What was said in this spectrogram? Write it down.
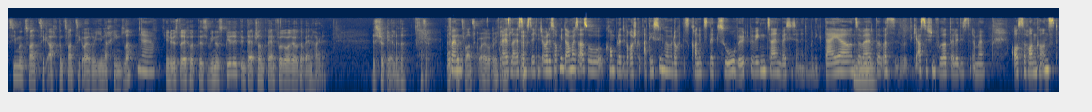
27, 28 Euro je nach Händler. Ja, ja. In Österreich hat das Vino Spirit, in Deutschland Weinfurore oder Weinhalle. Das ist schon geil, oder? Also Vor allem 28 Euro. Preis-leistungstechnisch. Aber das hat mich damals auch so komplett überrascht gehabt. Ah, deswegen haben wir gedacht, das kann jetzt nicht so weltbewegend sein, weil es ist ja nicht unbedingt teuer und Mhm. so weiter. Was, also die klassischen Vorurteile, die du dann einmal außerhauen kannst.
